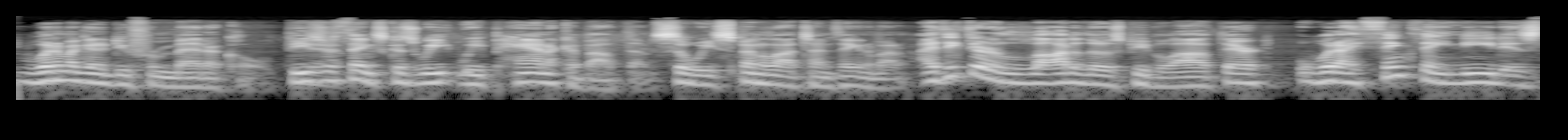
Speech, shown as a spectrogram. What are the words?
What am I going to do for medical? These are things because we, we panic about them. So we spend a lot of time thinking about them. I think there are a lot of those people out there. What I think they need is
